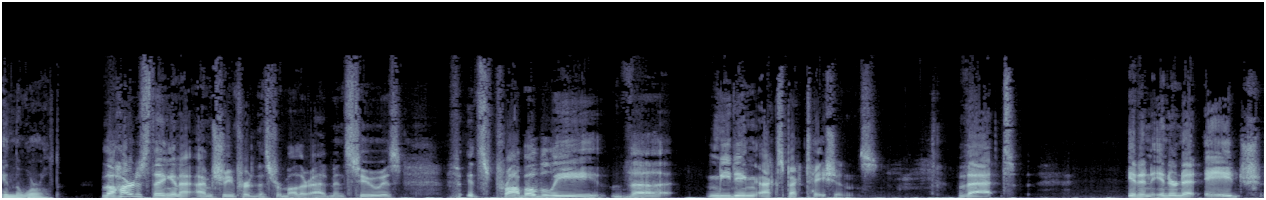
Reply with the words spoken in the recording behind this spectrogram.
in the world? The hardest thing, and I, am sure you've heard this from other admins too, is it's probably the meeting expectations that in an internet age,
